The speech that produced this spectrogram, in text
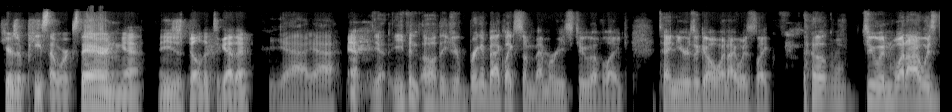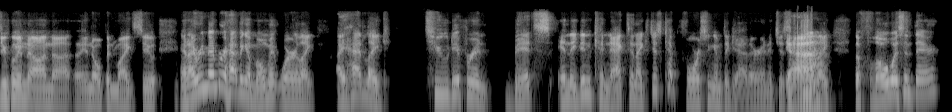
here's a piece that works there and yeah and you just build it together. Yeah yeah. Yeah. Yeah even oh you're bringing back like some memories too of like 10 years ago when i was like doing what i was doing on uh, in open mics too. And i remember having a moment where like i had like two different bits and they didn't connect and i just kept forcing them together and it just yeah. kind of like the flow wasn't there.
